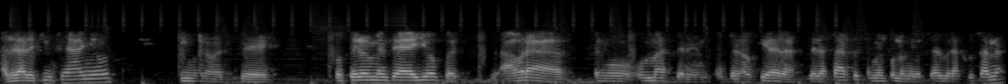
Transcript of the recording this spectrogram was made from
a la edad de 15 años. Y bueno, este, posteriormente a ello, pues ahora tengo un máster en, Pedagogía de, las Artes, también por la Universidad Veracruzana,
